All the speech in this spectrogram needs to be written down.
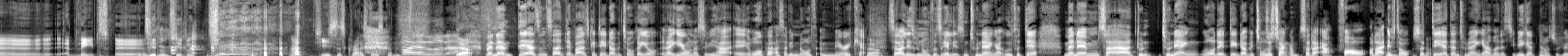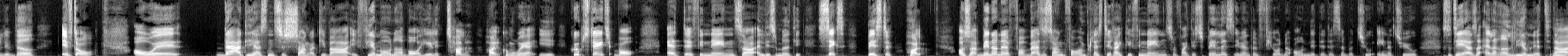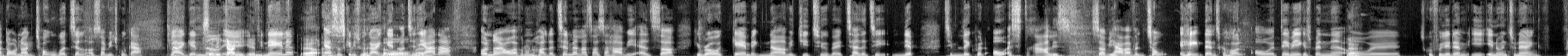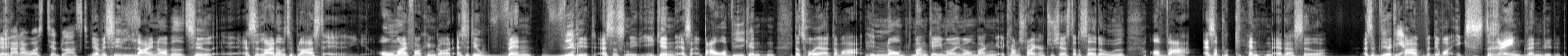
uh, atlet uh, titel. titel. ah, Jesus Christ, Oscar. Nej, helvede, det Ja. Men øhm, det er sådan så, at det faktisk er delt op i to region, regioner, så vi har øh, Europa, og så har vi North America. Ja. Så der er ligesom nogle forskellige sådan, turneringer ud for det. Men øhm, så er du, turneringen udover det delt op i to sæsoner, så der er forår og der er Mm, efterår. Så ja. det er den turnering, jeg har været næste i weekenden, har selvfølgelig været efterår. Og øh, hver af de her sådan, sæsoner, de varer i fire måneder, hvor hele 12 hold konkurrerer i group stage, hvor at øh, finalen så er ligesom med de seks bedste hold. Og så vinderne for hver sæson får en plads direkte i finalen, som faktisk spilles imellem den 14. og 19. december 2021. Så det er altså allerede lige om lidt. Der er Mm. dog nok Mm. to uger til, og så er vi gar, klar igen med Så vi gang øh, igen. finale. Ja. Ja, så skal vi i gang igen. Og til jer, der undrer jer over, hvad for nogle hold, der tilmelder sig, så har vi altså Heroic, Gambit, Navi, G2, Vitality, NIP, Team Liquid og Astralis. Så vi har i hvert fald to helt danske hold, og øh, det er mega spændende, ja. og øh, skulle følge dem i endnu en turnering. Ja, De var der jo også til Blast. Jeg vil sige, line-uppet til, altså line til Blast, øh, oh my fucking god. Altså, det er jo vanvittigt. Ja. Altså, sådan igen, altså, bare over weekenden, der tror jeg, at der var mm. Enormt mange gamere, enormt mange Counter-Strike-entusiaster, der sad derude, og var altså på kanten af deres sæder. Altså virkelig Ja. bare, det var ekstremt vanvittigt.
